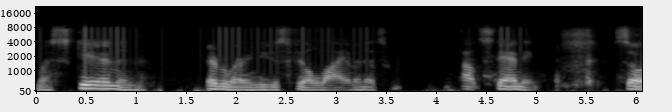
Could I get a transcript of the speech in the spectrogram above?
my skin and everywhere, and you just feel alive, and it's outstanding. So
